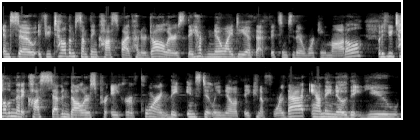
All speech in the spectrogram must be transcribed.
And so if you tell them something costs $500, they have no idea if that fits into their working model. But if you tell them that it costs $7 per acre of corn, they instantly know if they can afford that. And they know that you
